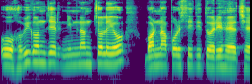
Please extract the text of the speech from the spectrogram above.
ও হবিগঞ্জের নিম্নাঞ্চলেও বন্যা পরিস্থিতি তৈরি হয়েছে।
